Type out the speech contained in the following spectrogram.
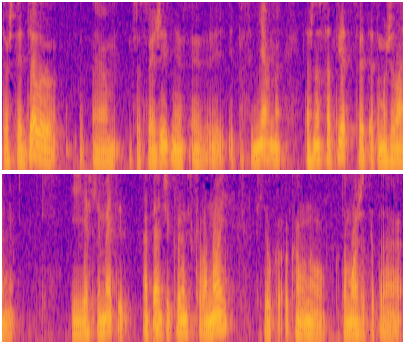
то, что я делаю эм, со своей жизнью и, и повседневно, должно соответствовать этому желанию. И если мы это, опять же, говорим с каваной, если у, ну, кто может это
